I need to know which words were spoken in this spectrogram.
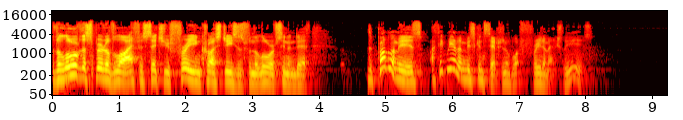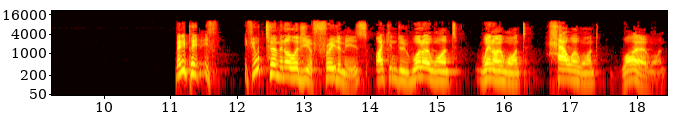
For the law of the Spirit of life has set you free in Christ Jesus from the law of sin and death. The problem is, I think we have a misconception of what freedom actually is. Many people, if, if your terminology of freedom is, I can do what I want, when I want, how I want, why I want,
